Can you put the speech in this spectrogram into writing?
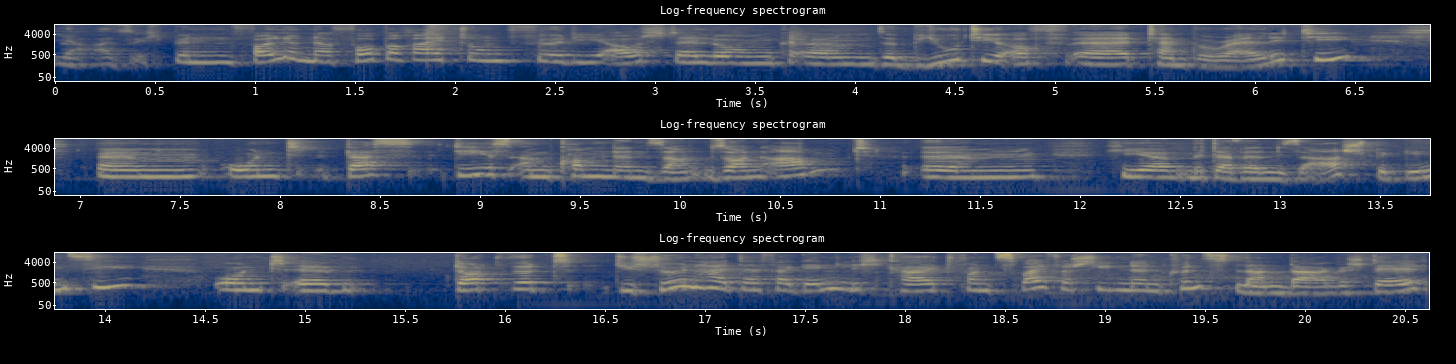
Ja, also ich bin voll in der Vorbereitung für die Ausstellung ähm, The Beauty of äh, Temporality. Ähm, und das, die ist am kommenden Son Sonnabend. Ähm, hier mit der Vernissage beginnt sie. Und ähm, dort wird die Schönheit der Vergänglichkeit von zwei verschiedenen Künstlern dargestellt.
